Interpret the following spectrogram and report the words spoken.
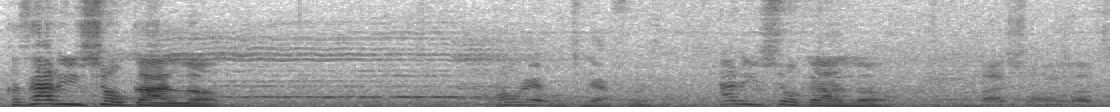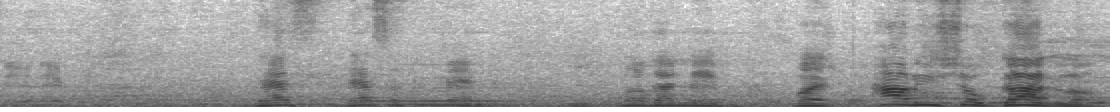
Because how do you show God love? Hold that what you got first. How do you show God love? By showing love to your neighbor. That's that's a commandment. Love thy neighbor. But how do you show God love?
